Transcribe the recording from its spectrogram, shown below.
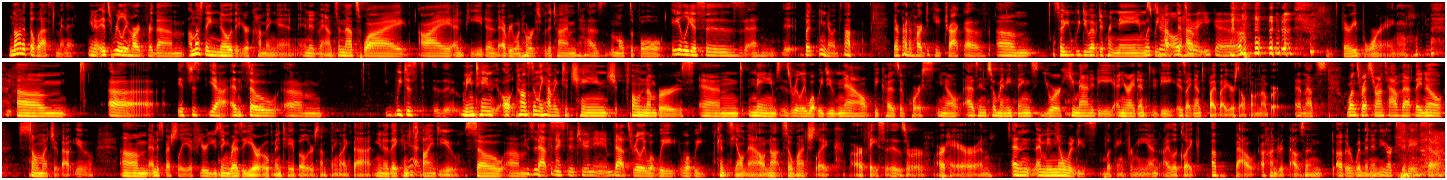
not at the last minute. You know, it's really hard for them unless they know that you're coming in in advance, and that's why I and Pete and everyone who works for the Times has multiple aliases. And but you know, it's not. They're kind of hard to keep track of. Um, so we do have different names. What's we your have alter to have. ego? it's very boring. Um, uh, it's just yeah, and so. Um, we just maintain constantly having to change phone numbers and names is really what we do now because of course you know as in so many things your humanity and your identity is identified by your cell phone number and that's once restaurants have that they know so much about you um, and especially if you're using Resy or OpenTable or something like that, you know they can yeah. just find you. So um, it's connected to your name. That's really what we what we conceal now, not so much like our faces or our hair and and I mean nobody's looking for me, and I look like about a hundred thousand other women in New York City, so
